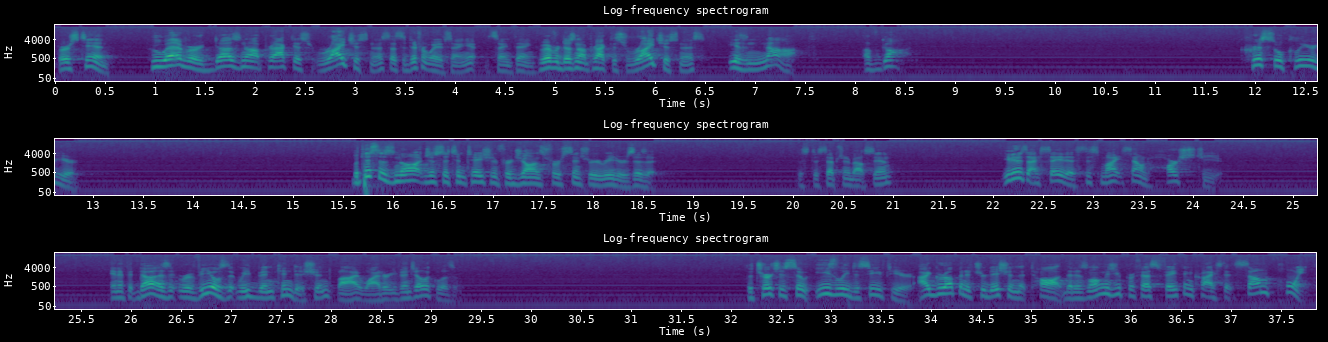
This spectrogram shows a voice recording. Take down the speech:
Verse 10 Whoever does not practice righteousness, that's a different way of saying it, same thing. Whoever does not practice righteousness is not of God. Crystal clear here. But this is not just a temptation for John's first century readers, is it? This deception about sin? Even as I say this, this might sound harsh to you. And if it does, it reveals that we've been conditioned by wider evangelicalism. The church is so easily deceived here. I grew up in a tradition that taught that as long as you profess faith in Christ, at some point,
